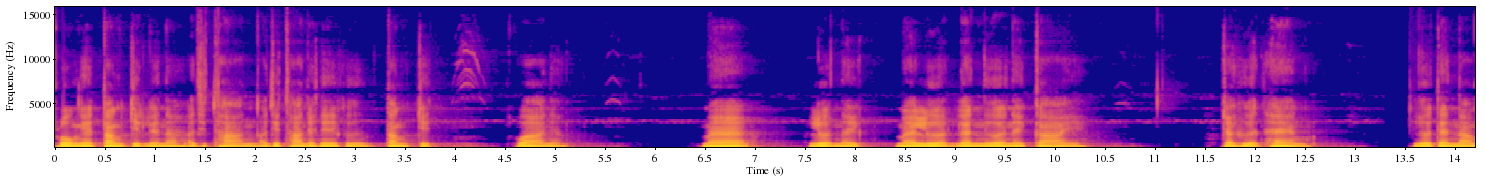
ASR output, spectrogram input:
พระองค์เนี่ยตั้งจิตเลยนะ อธิษฐาน อธิษฐานในที่นี้คือตั้งจิตว่าเนี่ยแม้เลือดใน แม้เลือดและเนื้อในกาย จะเหือดแห้ง เหลือแต่หนัง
